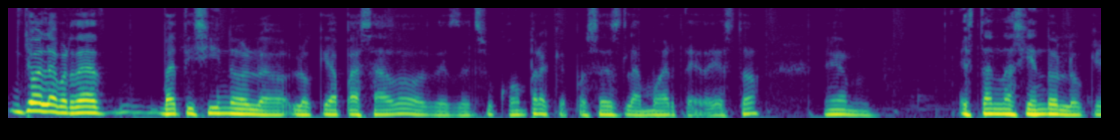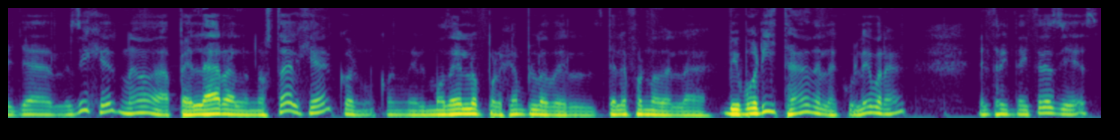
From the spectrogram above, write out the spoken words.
yo la verdad vaticino lo, lo, que ha pasado desde su compra, que pues es la muerte de esto. Em, están haciendo lo que ya les dije, ¿no? Apelar a la nostalgia con, con el modelo, por ejemplo, del teléfono de la viborita, de la culebra, el 3310.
